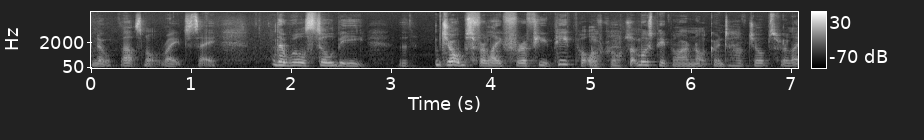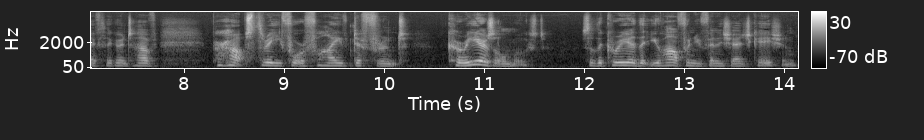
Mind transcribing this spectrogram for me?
no, that's not right to say. There will still be jobs for life for a few people, of course. but most people are not going to have jobs for life. They're going to have perhaps three, four, five different careers almost. So the career that you have when you finish education,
